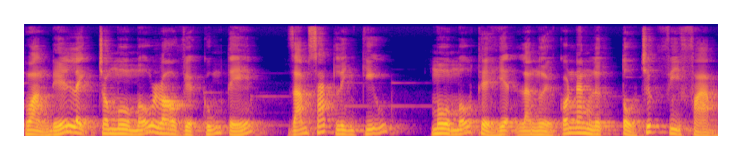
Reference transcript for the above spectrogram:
Hoàng đế lệnh cho mô mẫu lo việc cúng tế, giám sát linh cữu, mô mẫu thể hiện là người có năng lực tổ chức phi phàm.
